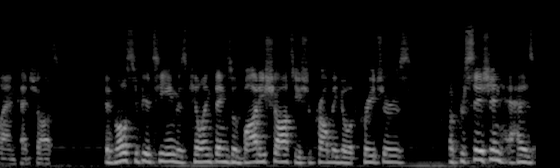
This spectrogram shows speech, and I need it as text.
land headshots. If most of your team is killing things with body shots, you should probably go with creatures. But precision has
